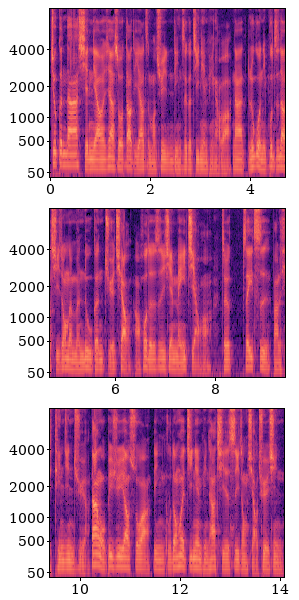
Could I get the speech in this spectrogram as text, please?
就跟大家闲聊一下，说到底要怎么去领这个纪念品，好不好？那如果你不知道其中的门路跟诀窍啊，或者是一些眉角啊，这。这一次把它听进去啊！但，我必须要说啊，领股东会纪念品，它其实是一种小确幸。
